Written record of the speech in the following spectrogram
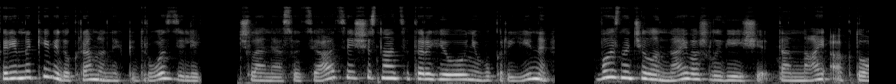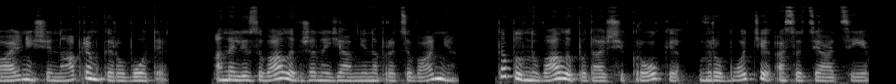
керівники відокремлених підрозділів, члени асоціації 16 регіонів України визначили найважливіші та найактуальніші напрямки роботи, аналізували вже наявні напрацювання та планували подальші кроки в роботі асоціації.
